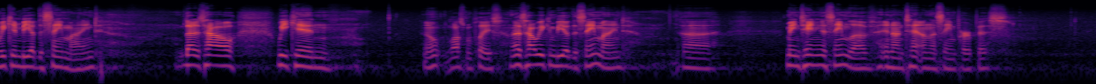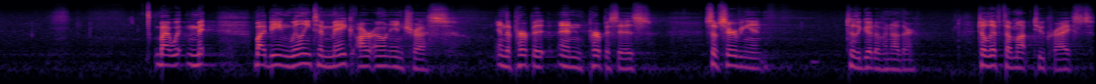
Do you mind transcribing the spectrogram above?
we can be of the same mind. That is how we can. Oh, lost my place. That's how we can be of the same mind, uh, maintaining the same love and intent on the same purpose. By, by being willing to make our own interests and the purpose and purposes subservient to the good of another, to lift them up to Christ.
